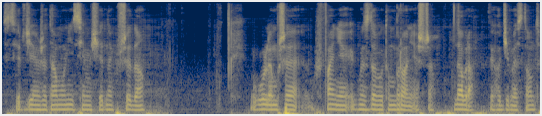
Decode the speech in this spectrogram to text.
Stwierdziłem, że ta amunicja mi się jednak przyda. W ogóle muszę. Fajnie, jakbym zdobył tą broń jeszcze. Dobra, wychodzimy stąd.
